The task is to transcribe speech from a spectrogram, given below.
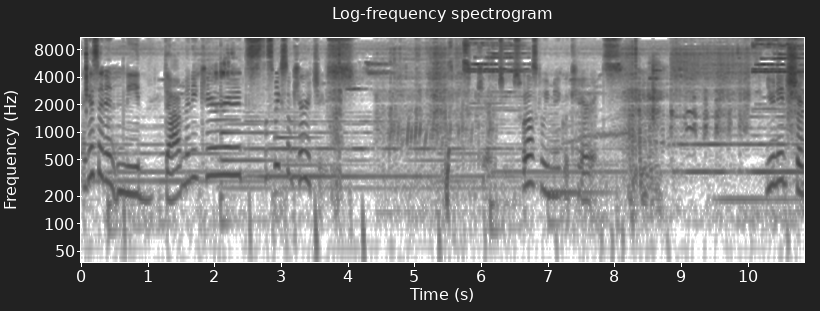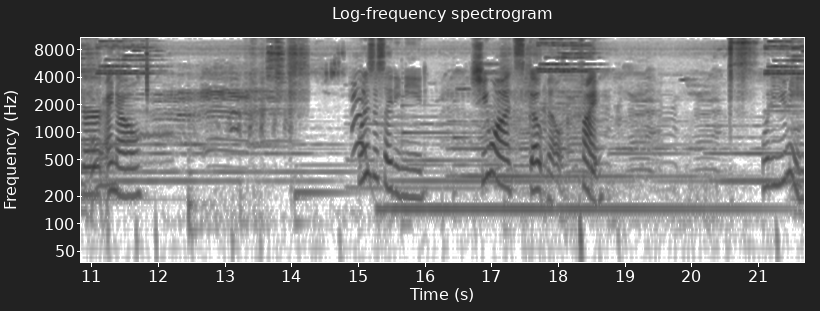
I guess I didn't need that many carrots. Let's make some carrot juice. Let's make some carrot juice. What else can we make with carrots? You need sugar, I know. What does this lady need? She wants goat milk. Fine. What do you need?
